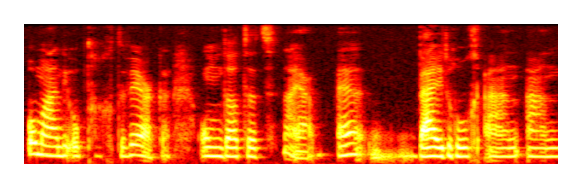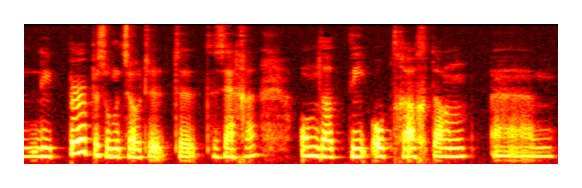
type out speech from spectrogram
om aan die opdracht te werken. Omdat het, nou ja, hè, bijdroeg aan, aan die purpose, om het zo te, te zeggen. Omdat die opdracht dan um,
